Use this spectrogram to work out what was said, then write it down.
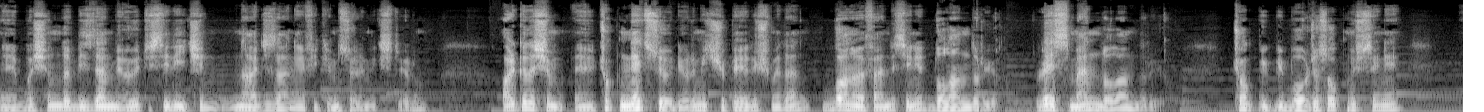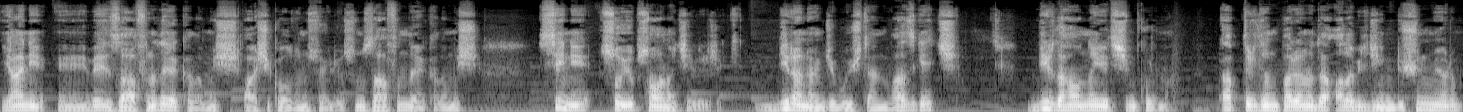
e, başında bizden bir öğüt istediği için nacizane fikrimi söylemek istiyorum. Arkadaşım e, çok net söylüyorum hiç şüpheye düşmeden bu hanımefendi seni dolandırıyor. Resmen dolandırıyor. Çok büyük bir borca sokmuş seni. Yani e, ve zaafını da yakalamış. Aşık olduğunu söylüyorsun. Zaafını da yakalamış. Seni soyup soğana çevirecek. Bir an önce bu işten vazgeç. Bir daha onunla iletişim kurma. Kaptırdığın paranı da alabileceğini düşünmüyorum.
